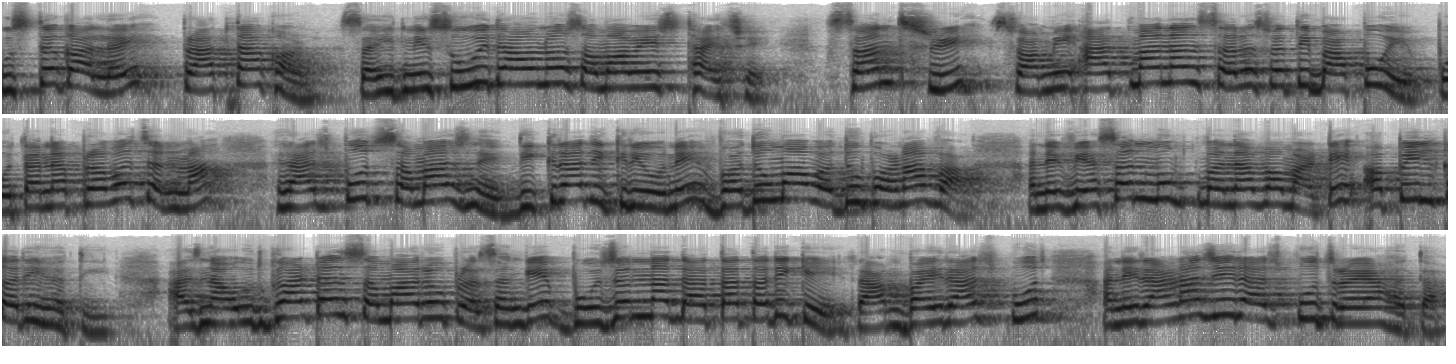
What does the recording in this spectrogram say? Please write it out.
પુસ્તકાલય પ્રાર્થના ખંડ સહિતની સુવિધાઓનો સમાવેશ થાય છે. સંત શ્રી સ્વામી આત્માનંદ સરસ્વતી બાપુએ પોતાના પ્રવચનમાં રાજપૂત સમાજને દીકરા દીકરીઓને વધુમાં વધુ ભણાવવા અને વ્યસન મુક્ત બનાવવા માટે અપીલ કરી હતી. આજના ઉદ્ઘાટન સમારોહ પ્રસંગે ભોજનના દાતા તરીકે રામભાઈ રાજપૂત અને રાણાજી રાજપૂત રહ્યા હતા.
